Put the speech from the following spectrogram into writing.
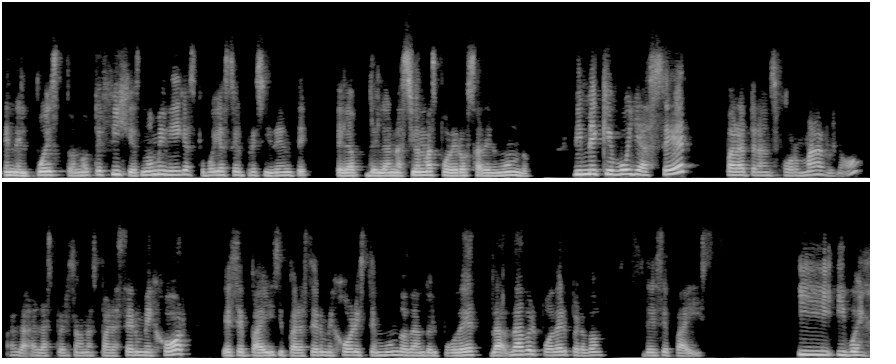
en el puesto, no te fijes, no me digas que voy a ser presidente de la, de la nación más poderosa del mundo dime qué voy a hacer para transformar a, las personas, para hacer mejor ese país y para hacer mejor este mundo, dando el poder, dado el poder, perdón, de ese país. Y, bueno,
